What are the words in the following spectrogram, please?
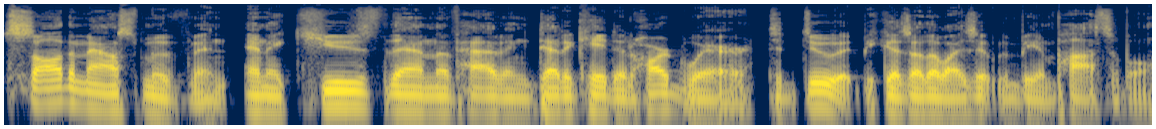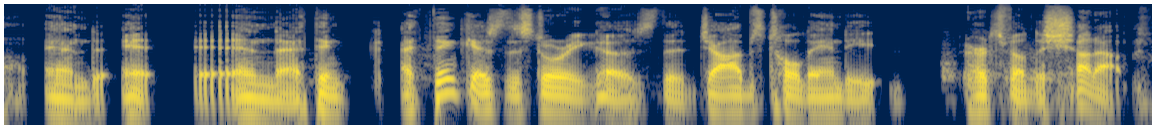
saw the mouse movement and accused them of having dedicated hardware to do it because otherwise it would be impossible. And it, and I think I think as the story goes, that Jobs told Andy Hertzfeld to shut up.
